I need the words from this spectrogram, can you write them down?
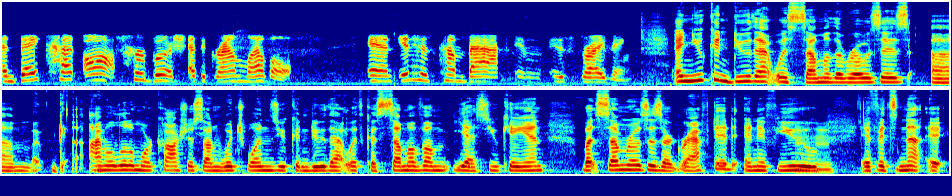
and they cut off her bush at the ground level, and it has come back and is thriving. And you can do that with some of the roses. Um, I'm a little more cautious on which ones you can do that with because some of them, yes, you can, but some roses are grafted, and if you if it's not, it,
